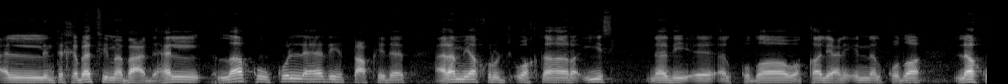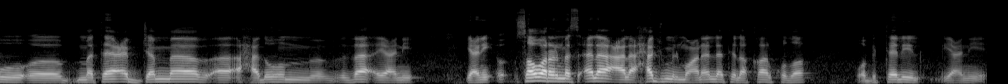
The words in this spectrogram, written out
الانتخابات فيما بعد. هل لاقوا كل هذه التعقيدات؟ ألم يخرج وقتها رئيس نادي آه، القضاة وقال يعني إن القضاة لاقوا آه، متاعب جمة آه، أحدهم ذا يعني يعني صور المسألة على حجم المعاناة التي لاقاها القضاة وبالتالي يعني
